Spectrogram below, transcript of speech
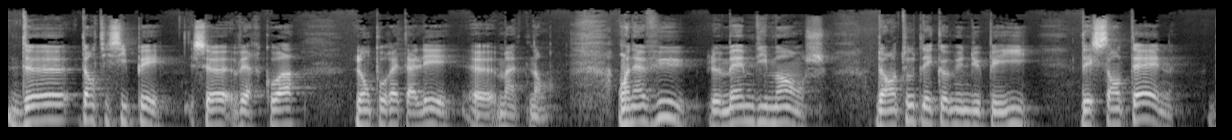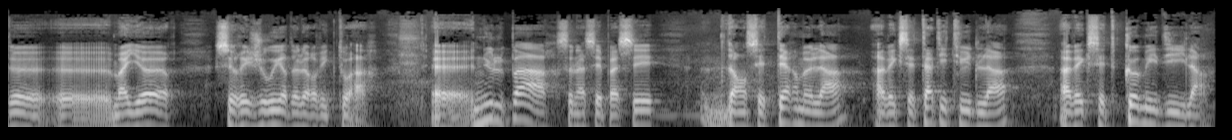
d'anticiper ce vers quoi l'on pourrait aller maintenant. On a vu le même dimanche dans toutes les communes du pays, des centaines de euh, se réjouir de leur victoire. Euh, nulle part cela s'est passé dans ces termes-là, avec cette attitude-là, avec cette comédie-là.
